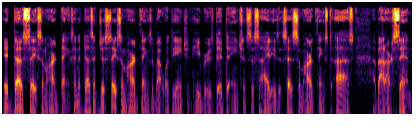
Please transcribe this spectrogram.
It does say some hard things. And it doesn't just say some hard things about what the ancient Hebrews did to ancient societies. It says some hard things to us about our sin,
